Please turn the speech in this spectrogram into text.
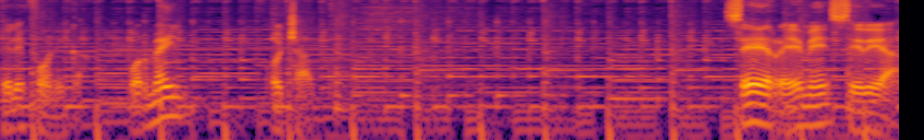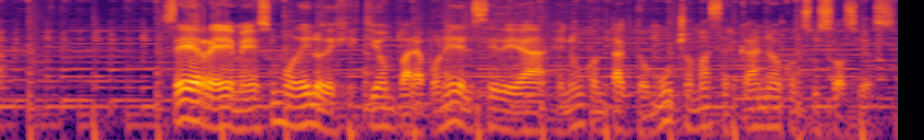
telefónica, por mail o chat. CRM CDA. CRM es un modelo de gestión para poner el CDA en un contacto mucho más cercano con sus socios.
